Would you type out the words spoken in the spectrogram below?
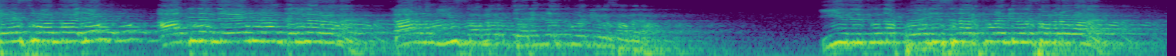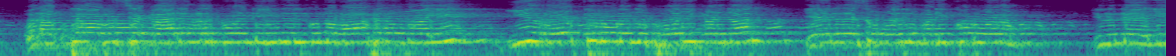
കേസ് വന്നാലും അതിനെ നേരിടാൻ തയ്യാറാണ്. കാരണം ഈ സമരം ജനങ്ങൾക്ക് വേണ്ടിയുള്ള സമരമാണ്. ഈ നിൽക്കുന്ന പോലീസുകാർക്ക് വേണ്ടിയുള്ള സമരമാണ്. ഒരു അത്യാവശ്യ കാര്യങ്ങൾക്ക് വേണ്ടി ഈ നിൽക്കുന്ന വാഹനവുമായി ഈ റോഡിലൂടെ ഒന്ന് പോയി കഴിഞ്ഞാൽ ഏകദേശം ഒരു മണിക്കൂർ വേണം ഇതിന്റെ ഈ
